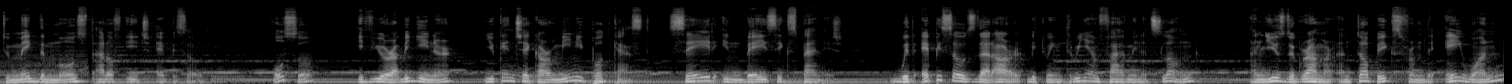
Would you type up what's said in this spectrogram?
to make the most out of each episode. Also, if you're a beginner, you can check our mini podcast, Say It in Basic Spanish, with episodes that are between 3 and 5 minutes long and use the grammar and topics from the A1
